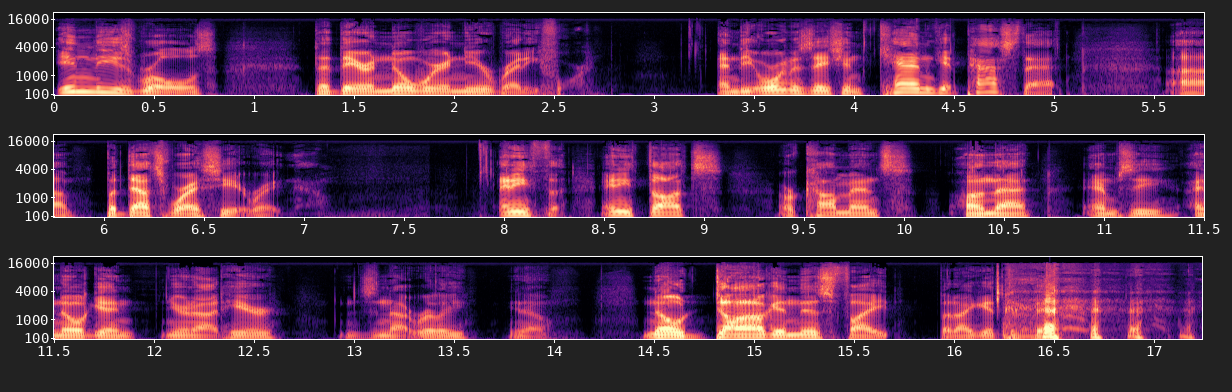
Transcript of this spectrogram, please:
in these roles that they are nowhere near ready for, and the organization can get past that. Uh, but that's where I see it right now. Any th- any thoughts or comments on that, MC? I know again you're not here. It's not really you know no dog in this fight, but I get to vent.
